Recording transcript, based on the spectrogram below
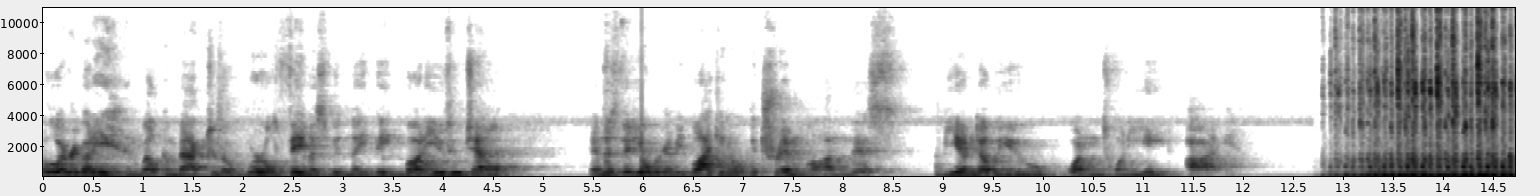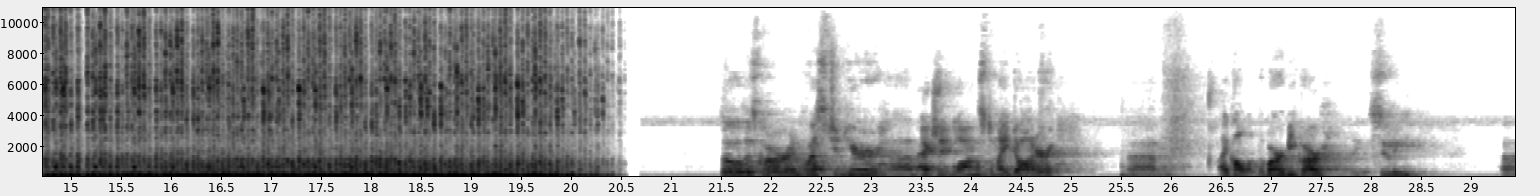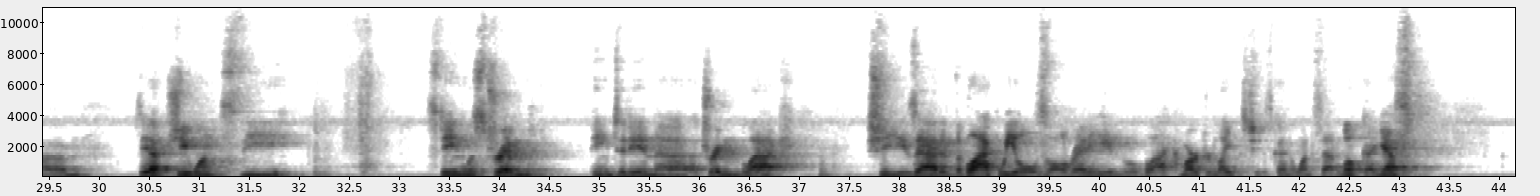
Hello everybody and welcome back to the world famous Midnight Paint and Body YouTube channel. In this video we're going to be blacking out the trim on this BMW 128i. So this car in question here um, actually belongs to my daughter. Um, I call it the Barbie car, I think it's suiting. Um, so yeah, she wants the stainless trim painted in a, a, trim black. She's added the black wheels already and black marker lights. She just kind of wants that look, I guess.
